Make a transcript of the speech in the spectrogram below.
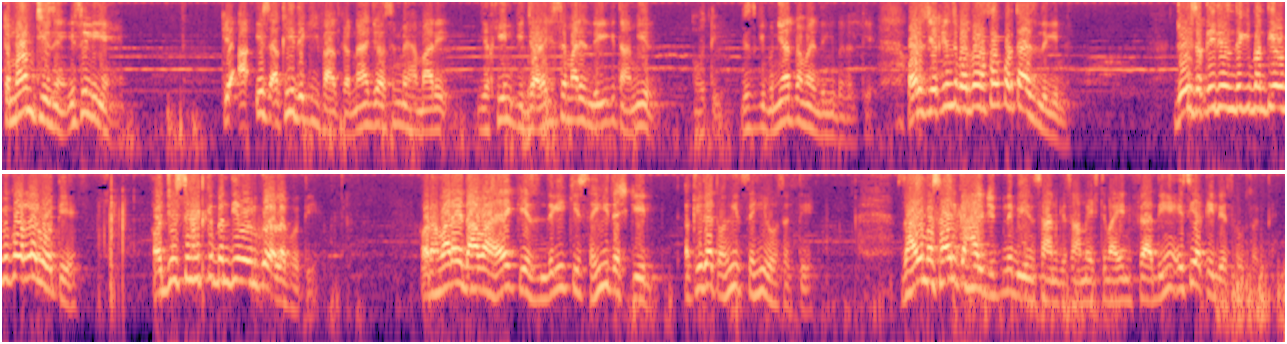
تمام چیزیں اسی لیے ہیں کہ اس عقیدے کی حفاظت کرنا ہے جو اصل میں ہمارے یقین کی جڑ ہے، جس سے ہماری زندگی کی تعمیر ہوتی ہے، جس کی بنیاد پہ ہماری زندگی بدلتی ہے۔ اور اس یقین سے بہت بڑا فرق پڑتا ہے زندگی میں۔ جو اس عقیدے زندگی بنتی ہے، وہ بالکل الگ ہوتی ہے۔ اور جس سے ہٹ کے بنتی ہے، وہ بالکل الگ ہوتی ہے۔ اور ہمارا یہ دعویٰ ہے کہ زندگی کی صحیح تشکیل عقیدہ توحید سے ہی ہو سکتی ہے۔ ظاہر مسائل کا حل جتنے بھی انسان کے سامنے اجتماعی انفرادی ہیں، اسی عقیدے سے ہو سکتے ہیں۔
